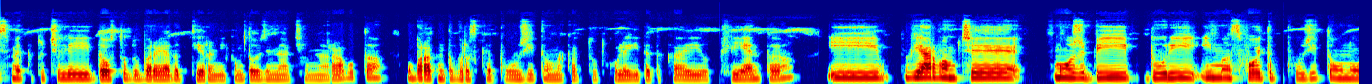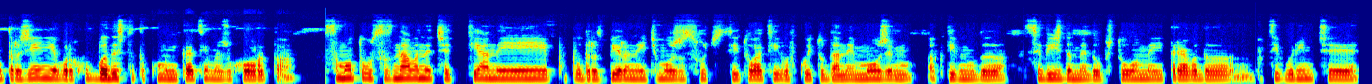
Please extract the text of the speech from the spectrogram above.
сме като че ли доста добре адаптирани към този начин на работа. Обратната връзка е положителна както от колегите, така и от клиента. И вярвам, че може би дори има своите положително отражение върху бъдещата комуникация между хората самото осъзнаване, че тя не е по подразбиране и че може да се случат ситуации, в които да не можем активно да се виждаме, да общуваме и трябва да подсигурим, че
